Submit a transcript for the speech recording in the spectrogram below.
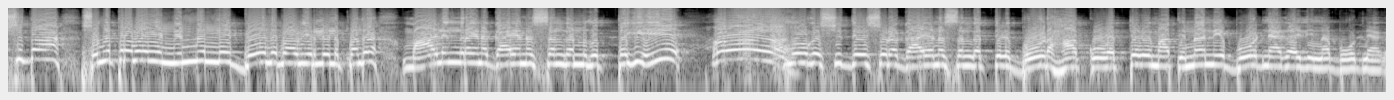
ಸಿದ್ಧ ಸುಮಿತ್ರಬಾಯಿ ನಿನ್ನಲ್ಲಿ ಭೇದ ಭಾವ ಇರಲಿಲ್ಲಪ್ಪ ಅಂದ್ರೆ ಮಾಳಿಂಗ್ರಾಯನ ಗಾಯನ ಸಂಘ ಅನ್ನೋದು ತೆಗಿ ಅಮೋಘ ಸಿದ್ದೇಶ್ವರ ಗಾಯನ ಸಂಘ ಅಂತೇಳಿ ಬೋರ್ಡ್ ಹಾಕು ಅತ್ತೇಳಿ ಮಾತು. ಇನ್ನ ನೀ ಬೋರ್ಡ್ನ್ಯಾಗ ಇದೀನ ಬೋರ್ಡ್ನ್ಯಾಗ.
